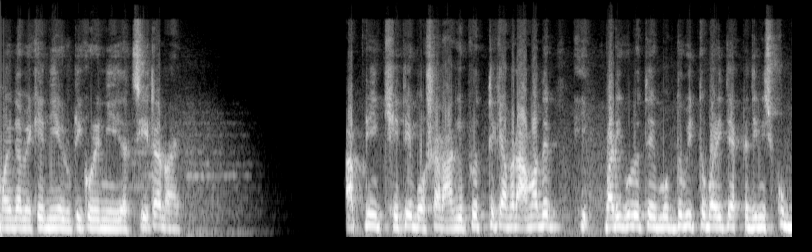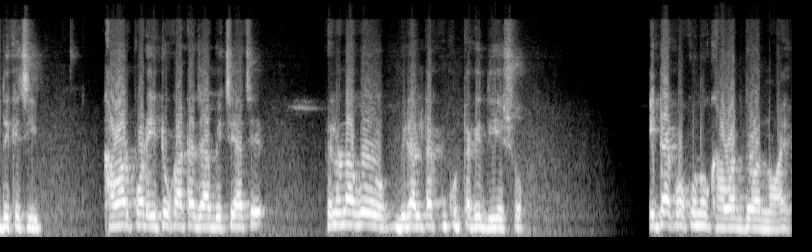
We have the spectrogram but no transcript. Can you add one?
ময়দা মেখে নিয়ে রুটি করে নিয়ে যাচ্ছি, এটা নয়। আপনি খেতে বসার আগে প্রত্যেকে, আবার আমাদের বাড়িগুলোতে, মধ্যবিত্ত বাড়িতে একটা জিনিস খুব দেখেছি। খাওয়ার পর এটো কাটা যা বেঁচে আছে, ফেলো না গো, বিড়ালটা কুকুরটাকে দিয়ে এসো। এটা কখনো খাবার দেওয়া নয়।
